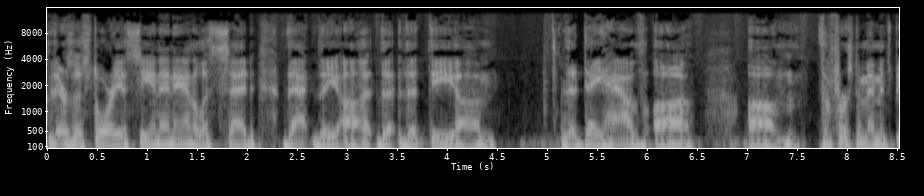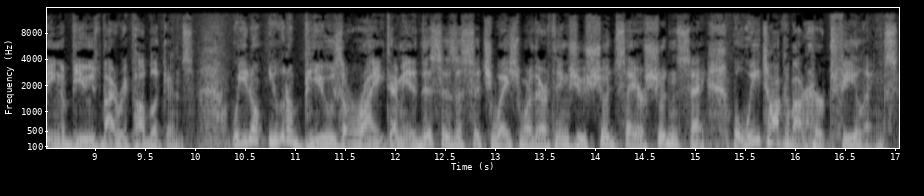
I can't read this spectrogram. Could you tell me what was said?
there's a story. A CNN analyst said that the uh, the that the um, that they have. Uh, um, the First Amendment's being abused by Republicans. Well, you don't you don't abuse a right. I mean, this is a situation where there are things you should say or shouldn't say. But we talk about hurt feelings.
